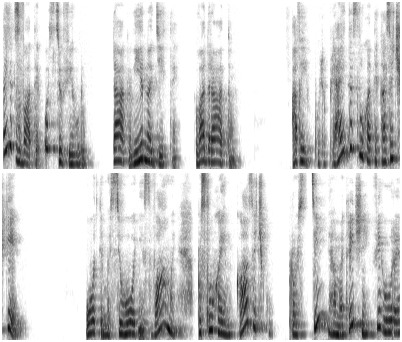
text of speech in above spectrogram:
А як звати ось цю фігуру? Так, вірно, діти, квадратом. А ви полюбляєте слухати казочки? От і ми сьогодні з вами послухаємо казочку про ці геометричні фігури.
